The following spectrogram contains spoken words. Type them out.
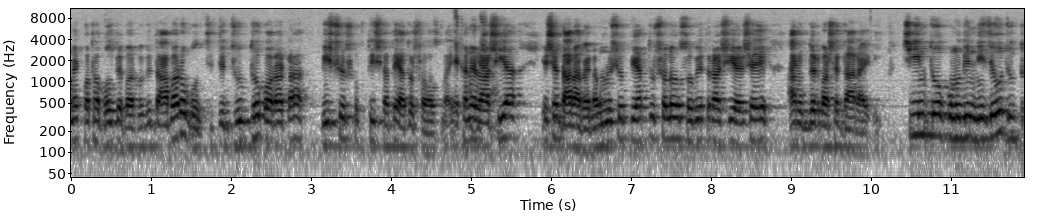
অনেক কথা বলতে পারব কিন্তু আবারও বলছি যে যুদ্ধ করাটা বিশ্ব শক্তির সাথে এত সহজ নয়। এখানে রাশিয়া এসে দাঁড়াবে না। উনিশশো তিয়াত্তর সালেও সোভিয়েত রাশিয়া এসে আরবদের পাশে দাঁড়ায়নি। চীন তো কোনোদিন নিজেও যুদ্ধ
